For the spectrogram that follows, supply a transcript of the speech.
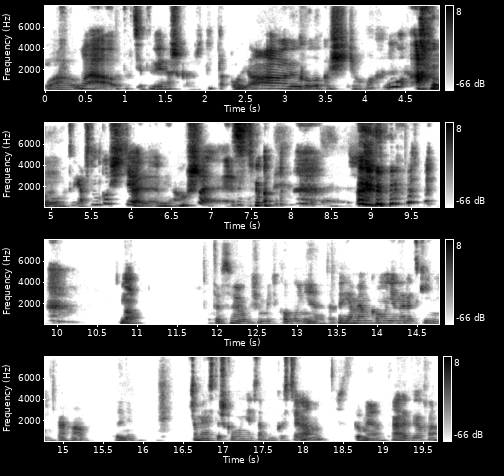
Wow. Wow, to gdzie ty mieszkasz? To tak, ojej, Koło kościoła. wow, to ja w tym kościele miałam chrzest. No, To w sumie mogliśmy mieć komunię. Tak. ja miałam komunię na Redkini. Aha, to nie. A miałaś też komunię w tamtym kościele? Mhm. Wszystko miałam. Ale wiocha.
